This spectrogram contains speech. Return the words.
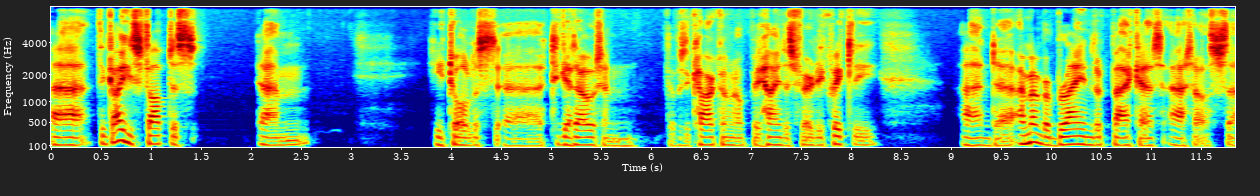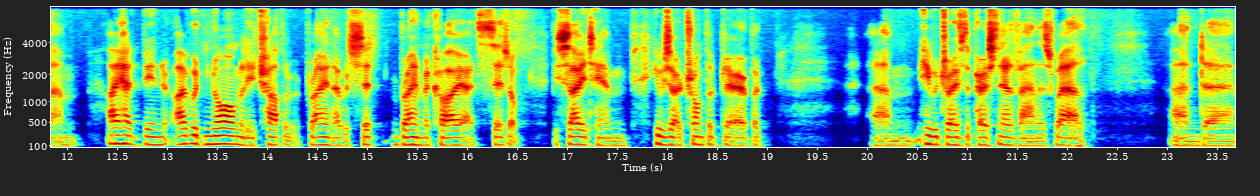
Uh, the guy who stopped us, um, he told us uh, to get out, and there was a car coming up behind us fairly quickly. And uh, I remember Brian looked back at at us. Um, I had been. I would normally travel with Brian. I would sit Brian McCoy. I'd sit up beside him. He was our trumpet player, but um, he would drive the personnel van as well. And uh,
